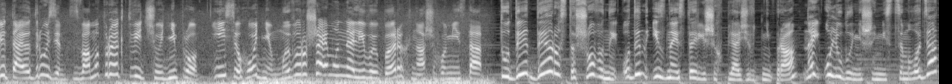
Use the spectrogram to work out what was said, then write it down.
Вітаю, друзі! З вами проект Відчуй Дніпро. І сьогодні ми вирушаємо на лівий берег нашого міста. Туди, де розташований один із найстаріших пляжів Дніпра, найулюбленіше місце молодят,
